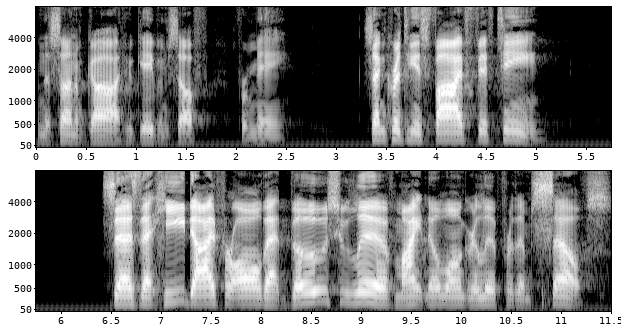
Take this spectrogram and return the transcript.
in the Son of God who gave himself for me. 2 Corinthians 5:15 says that he died for all that those who live might no longer live for themselves,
